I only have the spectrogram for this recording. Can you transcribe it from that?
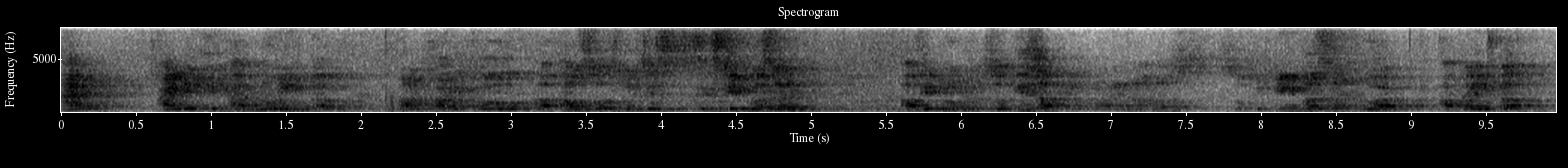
and finally you have low income 144 uh, households which is 60% of the total. So these are important numbers. So 15% who are upper income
